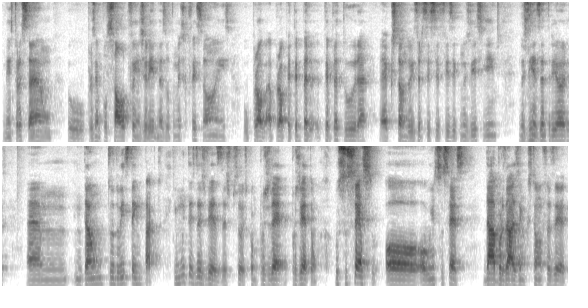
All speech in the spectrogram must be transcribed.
menstruação, o, por exemplo, o sal que foi ingerido nas últimas refeições, o, a própria temper- temperatura, a questão do exercício físico nos dias seguintes, nos dias anteriores. Hum, então, tudo isso tem impacto. E muitas das vezes as pessoas, como proje- projetam o sucesso ou, ou o insucesso da abordagem que estão a fazer,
